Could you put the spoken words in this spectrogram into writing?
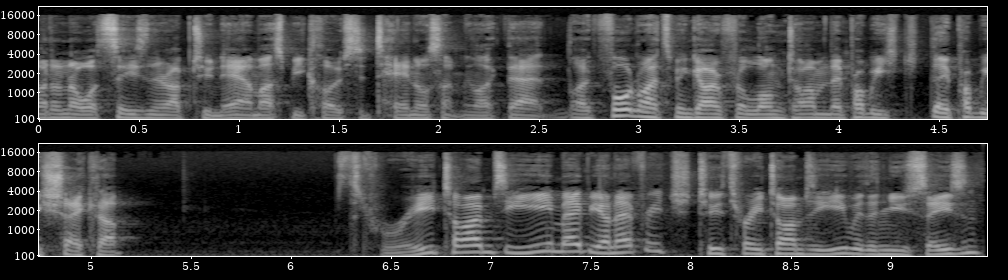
I don't know what season they're up to now. Must be close to ten or something like that. Like Fortnite's been going for a long time. They probably they probably shake it up three times a year, maybe on average, two three times a year with a new season.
